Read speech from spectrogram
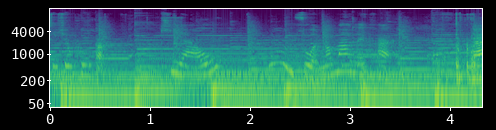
สีชมพูกับเขียวสวยมากๆเลยค่ะและ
